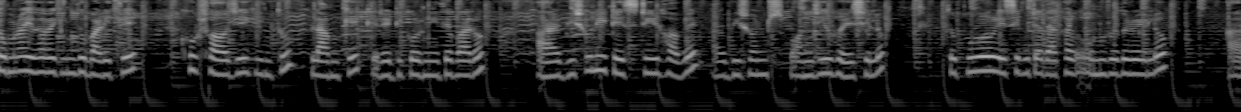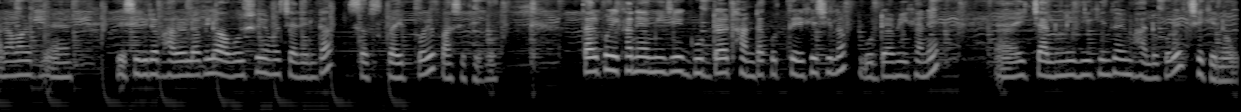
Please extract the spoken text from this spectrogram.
তোমরা এইভাবে কিন্তু বাড়িতে খুব সহজেই কিন্তু প্লাম কেক রেডি করে নিতে পারো। আর ভীষণই টেস্টি হবে আর ভীষণ স্পঞ্জিও হয়েছিল। তো পুরো রেসিপিটা দেখার অনুরোধ রইল। আর আমার রেসিপিটা ভালো লাগলে অবশ্যই আমার চ্যানেলটা সাবস্ক্রাইব করে পাশে থেকো। তারপর এখানে আমি যে গুড়টা ঠান্ডা করতে রেখেছিলাম, গুড়টা আমি এখানে এই চালুনি দিয়ে কিন্তু আমি ভালো করে ছেঁকে নেব।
